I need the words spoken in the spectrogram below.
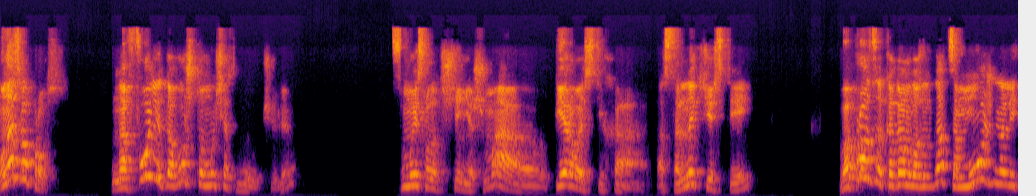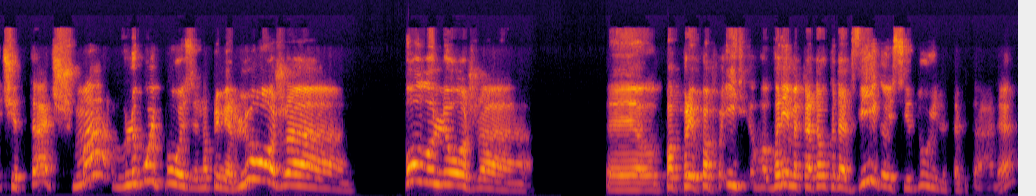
у нас вопрос. На фоне того, что мы сейчас выучили, смысл чтения шма, первого стиха, остальных частей, Вопрос, который мы должны задаться, можно ли читать шма в любой позе, например, лежа, полулежа, по, по, и, во время того, когда двигаюсь, иду или так далее.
